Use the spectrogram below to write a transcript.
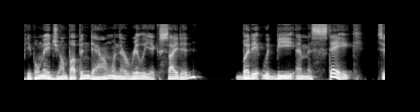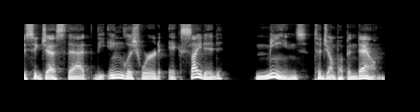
People may jump up and down when they're really excited, but it would be a mistake to suggest that the English word excited means to jump up and down.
